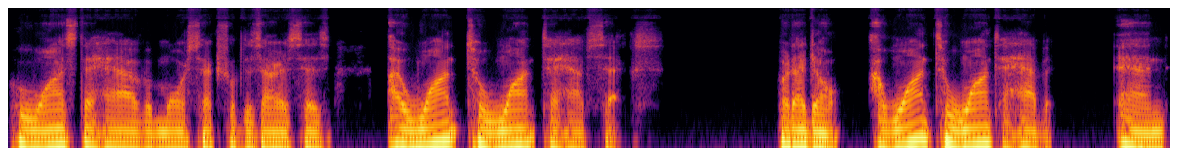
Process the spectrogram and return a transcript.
who wants to have a more sexual desire says i want to want to have sex but i don't. I want to want to have it. And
